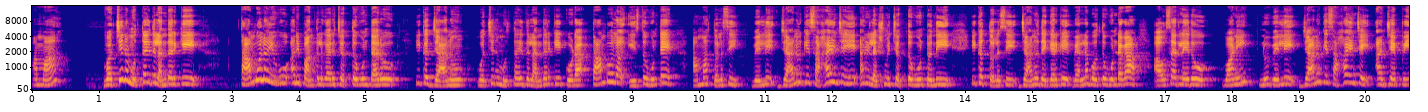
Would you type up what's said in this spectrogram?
అమ్మ వచ్చిన ముత్తైదులందరికీ తాంబూలం ఇవ్వు అని పంతులు గారు చెప్తూ ఉంటారు. ఇక జాను వచ్చిన ముత్తైదులందరికీ కూడా తాంబూలం ఇస్తూ ఉంటే అమ్మ తులసి వెళ్ళి జానుకి సహాయం చెయ్యి అని లక్ష్మి చెప్తూ ఉంటుంది. ఇక తులసి జాను దగ్గరికి వెళ్ళబోతూ ఉండగా అవసరం లేదు వాణి నువ్వు వెళ్ళి జానుకి సహాయం చెయ్యి అని చెప్పి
